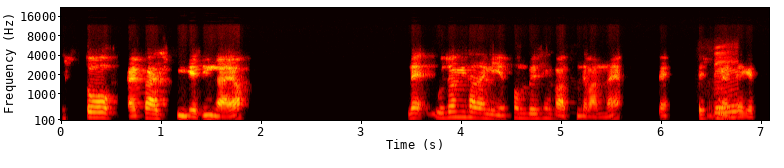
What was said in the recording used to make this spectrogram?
혹시 또 발표하실 분 계신가요? 네, 우정희 사장님 손 드신 것 같은데 맞나요? 네, 드시면 네. 되겠습니다.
